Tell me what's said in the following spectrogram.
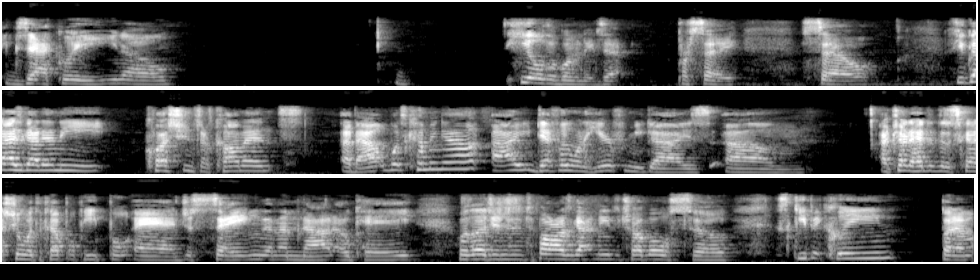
exactly, you know, heal the wound exact per se. So, if you guys got any questions or comments about what's coming out, I definitely want to hear from you guys. Um, I tried to have the discussion with a couple people, and just saying that I'm not okay with Legends of Tomorrow has gotten me into trouble. So, let's keep it clean. But I'm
